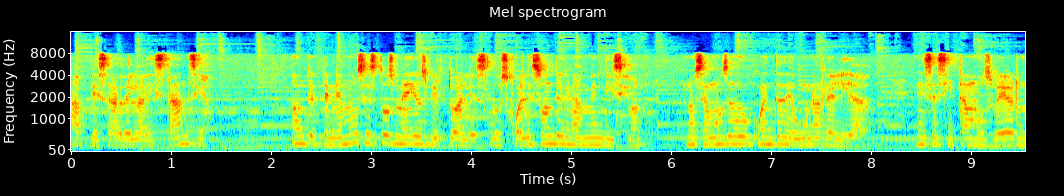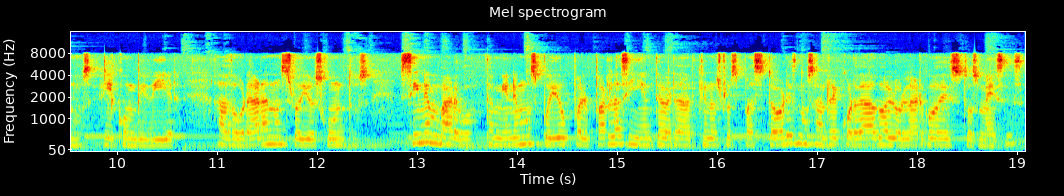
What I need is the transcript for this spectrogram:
a pesar de la distancia. Aunque tenemos estos medios virtuales, los cuales son de gran bendición, nos hemos dado cuenta de una realidad. Necesitamos vernos, el convivir, adorar a nuestro Dios juntos. Sin embargo, también hemos podido palpar la siguiente verdad que nuestros pastores nos han recordado a lo largo de estos meses.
